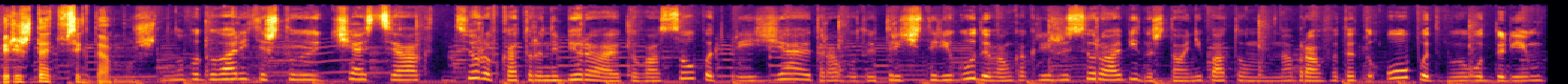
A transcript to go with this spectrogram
Переждать всегда можно. Ну, вы говорите, что часть актеров, которые набирают у вас опыт, приезжают, работают 3-4 года, и вам как режиссеру обидно, что они потом, набрав вот этот опыт, вы отдали им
